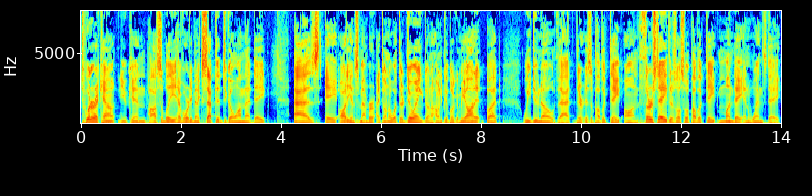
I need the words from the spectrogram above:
Twitter account, you can possibly have already been accepted to go on that date as a audience member. I don't know what they're doing, don't know how many people are going to be on it, but we do know that there is a public date on Thursday. There's also a public date Monday and Wednesday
